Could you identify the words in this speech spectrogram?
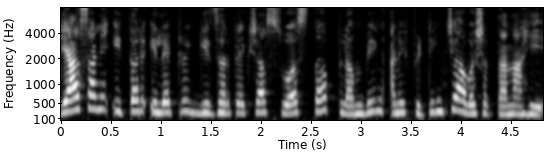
गॅस आणि इतर इलेक्ट्रिक गिझरपेक्षा स्वस्त प्लंबिंग आणि फिटिंगची आवश्यकता नाही.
